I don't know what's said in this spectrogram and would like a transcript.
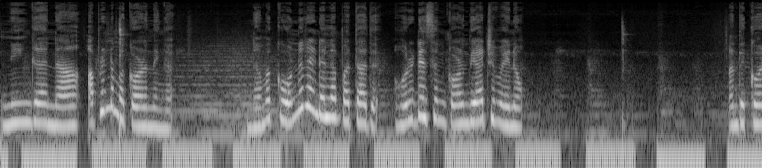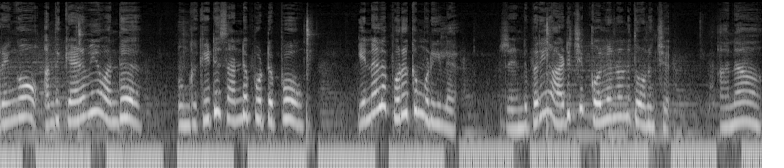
நீங்க நான் அப்படி நம்ம குழந்தைங்க. நமக்கு ஒன்று ரெண்டெல்லாம் பத்தாது. ஒரு டசன் குழந்தையாச்சும் வேணும். அந்த குரங்கும் அந்த கிழவியும் வந்து உங்ககிட்ட சண்டை போட்டப்போ என்னால் பொறுக்க முடியல. ரெண்டு பேரையும் அடிச்சு கொல்லணும்னு தோணுச்சு. ஆனால்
